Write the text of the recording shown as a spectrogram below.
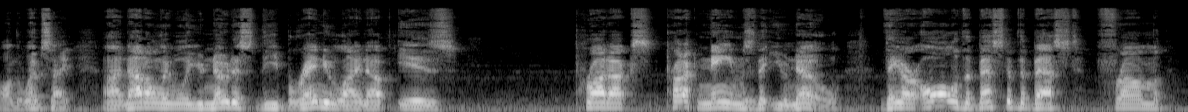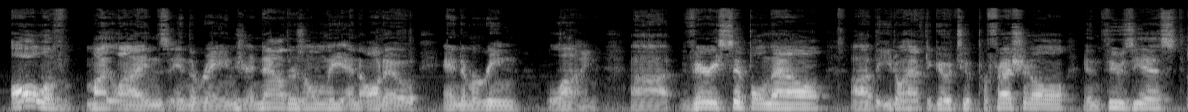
on the website. Uh, not only will you notice the brand new lineup is products, product names that you know. They are all of the best of the best from all of my lines in the range, and now there's only an auto and a marine line. Uh, very simple now uh, that you don't have to go to professional, enthusiast.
